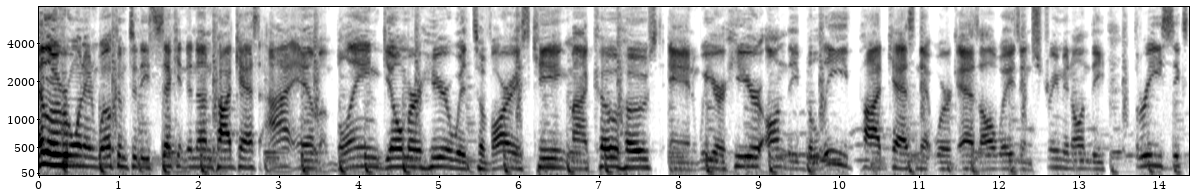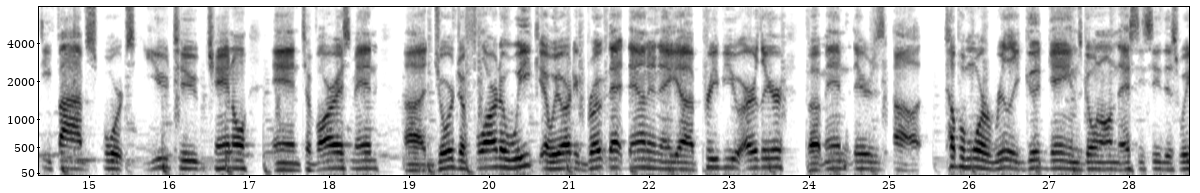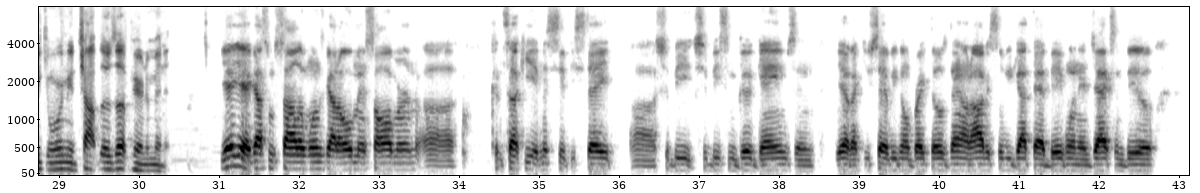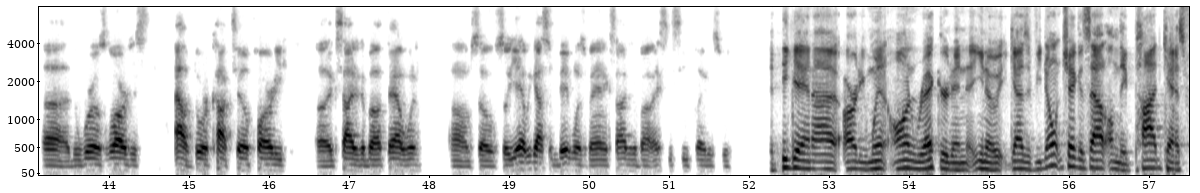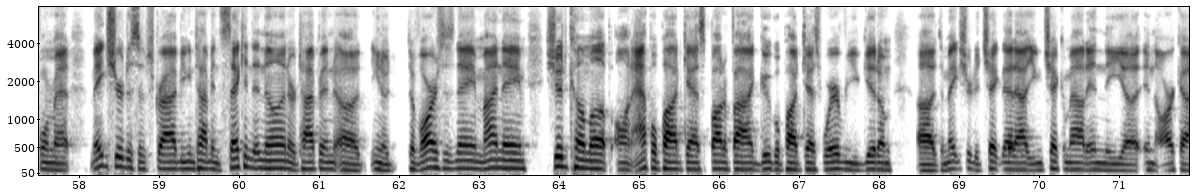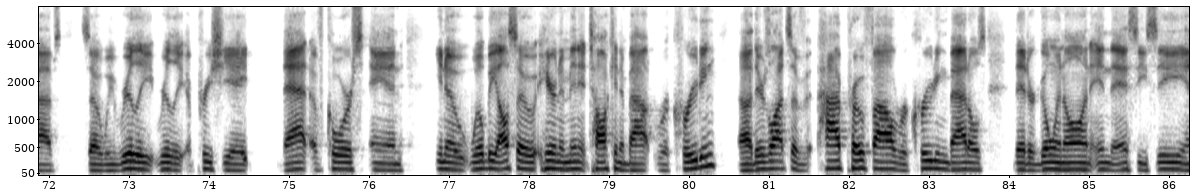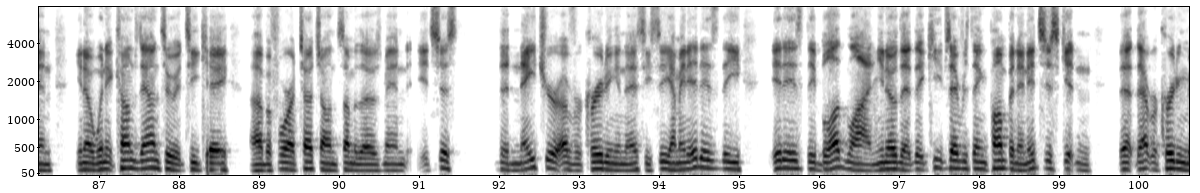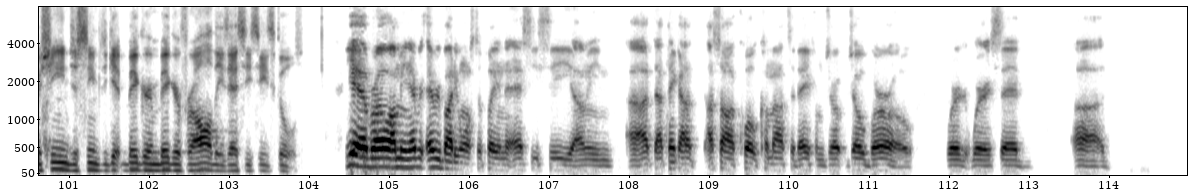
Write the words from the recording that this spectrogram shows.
Hello, everyone, and welcome to the Second to None podcast. I am Blaine Gilmer here with Tavares King, my co host, and we are here on the Bleav Podcast Network as always and streaming on the 365 Sports YouTube channel. And Tavares, man, uh, Georgia Florida week, uh, we already broke that down in a uh, preview earlier, but man, there's uh, couple more really good games going on in the SEC this week, and we're going to chop those up here in a minute. Yeah, yeah, got some solid ones. Got Ole Miss, Auburn, uh, Kentucky, and Mississippi State. Uh, should be should be some good games, and yeah, like you said, we're gonna break those down. Obviously, we got that big one in Jacksonville, uh, the world's largest outdoor cocktail party. Uh, excited about that one. Um, so so yeah, we got some big ones, man. Excited about SEC play this week. TK and I already went on record. And, you know, guys, if you don't check us out on the podcast format, make sure to subscribe. You can type in second to none or type in, uh, you know, Tavares's name, my name should come up on Apple Podcast, Spotify, Google Podcast, wherever you get them. Uh, to make sure to check that out, you can check them out in the uh, in the archives. So we really, really appreciate that, of course. And you know, we'll be also here in a minute talking about recruiting. Uh, there's lots of high profile recruiting battles that are going on in the SEC. And, you know, when it comes down to it, TK, uh, before I touch on some of those, man, it's just the nature of recruiting in the SEC. I mean, it is the it is the bloodline, you know, that, that keeps everything pumping and it's just getting that that recruiting machine just seems to get bigger and bigger for all these SEC schools. Yeah, bro. I mean, every, everybody wants to play in the SEC. I mean, I, I think I, I saw a quote come out today from Joe, Joe Burrow where where it said uh,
